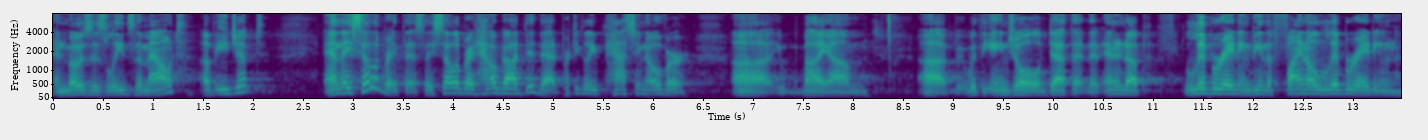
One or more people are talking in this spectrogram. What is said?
And Moses leads them out of Egypt. And they celebrate this. They celebrate how God did that, particularly passing over uh, by, um, uh, with the angel of death that, that ended up liberating, being the final liberating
